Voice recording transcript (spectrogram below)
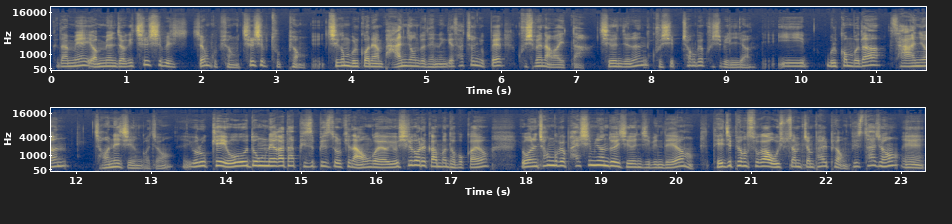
그다음에 연면적이 71.9평, 72평. 지금 물건의 한 반 정도 되는 게 4,690에 나와 있다. 지은 지는 90, 1991년. 이 물건보다 4년 전에 지은 거죠. 요렇게 요 동네가 다 비슷비슷 이렇게 나온 거예요. 요 실거래가 한번 더 볼까요? 요거는 1980년도에 지은 집인데요. 대지 평수가 53.8평. 비슷하죠? 예.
